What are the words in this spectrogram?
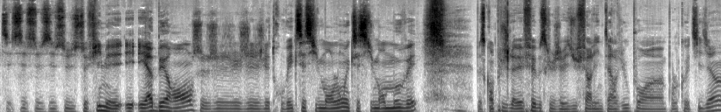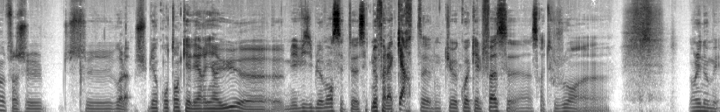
ce film est, aberrant. Je, je, l'ai trouvé excessivement long, excessivement mauvais. Parce qu'en plus, je l'avais fait parce que j'avais dû faire l'interview pour, pour le quotidien. Enfin, je, voilà, je suis bien content qu'elle ait rien eu. mais visiblement, cette, cette meuf à la carte. Donc, quoi qu'elle fasse, elle sera toujours dans les nommés.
